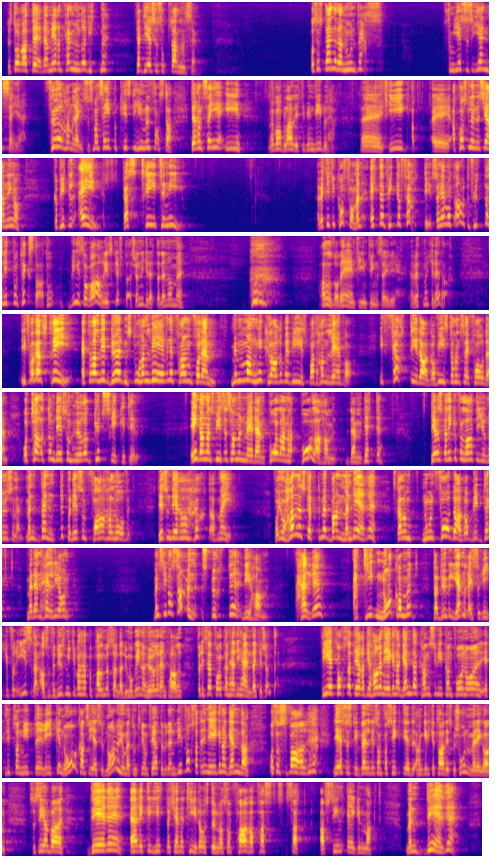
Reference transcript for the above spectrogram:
Det står at det er mer enn 500 vitner til at Jesus' oppstandelse. Og så stender det noen vers som Jesus igjen sier før han reiser, som han sier på Kristi himmelfartsdag, der han sier i Jeg bare blar litt i min bibel her. Eh, I eh, Apostlenes gjerninger, kapittel 1, vers 3-9 jeg vet ikke hvorfor, men etter jeg fikk 40, så har jeg måttet av og til flytte litt på teksten. At hun blir så rar i skrifta. Jeg skjønner ikke dette. Det er noe med Alder det er en fin ting, sier de. Jeg vet nå ikke det, da. Fra vers 3.: Etter å ha lidd døden sto han levende fram for dem med mange klare bevis på at han lever. I 40 dager viste han seg for dem og talte om det som hører Guds rike til. En gang han spiste sammen med dem, påla han dem dette. Dere skal ikke forlate Jerusalem, men vente på det som Far har lovet, det som dere har hørt av meg. For Johannes døpte med vann, men dere skal om noen få dager bli døpt med Den hellige ånd. Mens de var sammen, spurte de ham, 'Herre, er tiden nå kommet da du vil gjenreise riket for Israel. Altså For du som ikke var her på Palmesøndag, du må gå inn og høre den talen. For disse folkene her, de har ennå ikke skjønt det. De er fortsatt der de har en egen agenda. Kanskje vi kan få noe, et litt sånn nytt rike nå. kanskje Jesus, Nå har du jo med som triumfert over den. De har fortsatt en egen agenda. Og så svarer Jesus de veldig sånn forsiktige. Han gidder ikke ta diskusjonen med det engang. Så sier han bare dere er ikke gitt å kjenne tider og stunder som far har fastsatt av sin egen makt. Men dere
